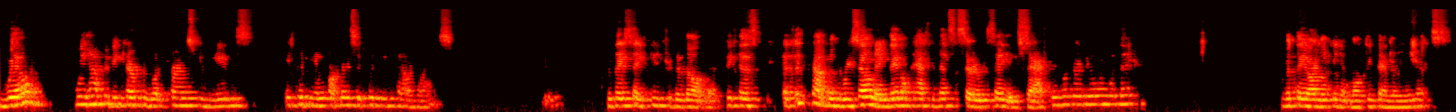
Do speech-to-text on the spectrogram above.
Well, we have to be careful what terms we use. It could be apartments, it could be townhomes. They say future development, because at this time with rezoning, they don't have to necessarily say exactly what they're doing with it. But they are looking at multifamily units.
